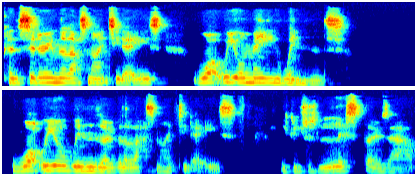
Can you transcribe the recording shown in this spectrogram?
considering the last 90 days, what were your main wins? What were your wins over the last 90 days? You could just list those out.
